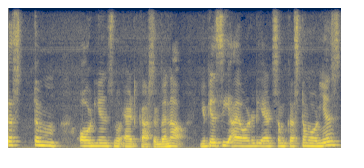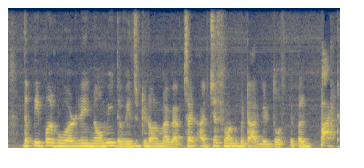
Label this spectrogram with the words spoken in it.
custom audience no add kar sakda. Now you can see i already add some custom audience. The people who already know me they visited on my website i just want to be target those people. But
